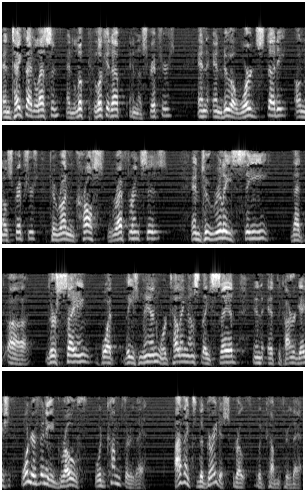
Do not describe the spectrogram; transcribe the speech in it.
and take that lesson and look, look it up in the scriptures and, and do a word study on those scriptures to run cross references and to really see that uh, they're saying what these men were telling us they said in, at the congregation. Wonder if any growth would come through that. I think the greatest growth would come through that.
